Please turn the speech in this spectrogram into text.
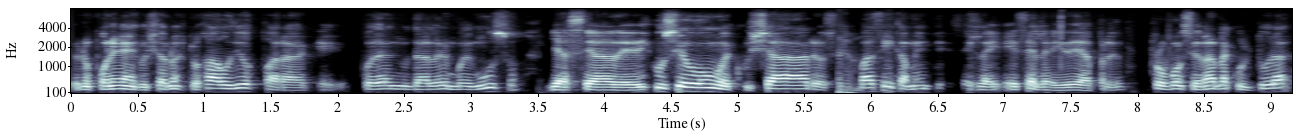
nos ponen a escuchar nuestros audios para que puedan darle un buen uso, ya sea de discusión o escuchar. O sea, básicamente esa es, la, esa es, la, idea, promocionar la cultura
